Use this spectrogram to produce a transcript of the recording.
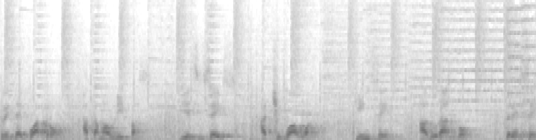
34 a Tamaulipas, 16 a Chihuahua, 15 a Durango, 13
